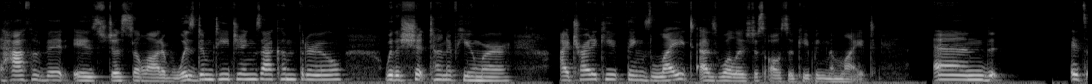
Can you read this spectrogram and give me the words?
half of it is just a lot of wisdom teachings that come through with a shit ton of humor. I try to keep things light as well as just also keeping them light. And it's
